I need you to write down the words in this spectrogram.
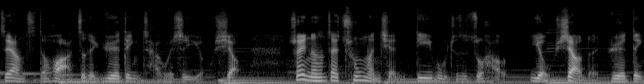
这样子的话，这个约定才会是有效。所以呢，在出门前第一步就是做好有效的约定。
